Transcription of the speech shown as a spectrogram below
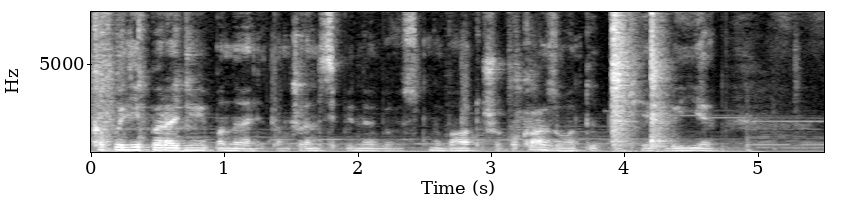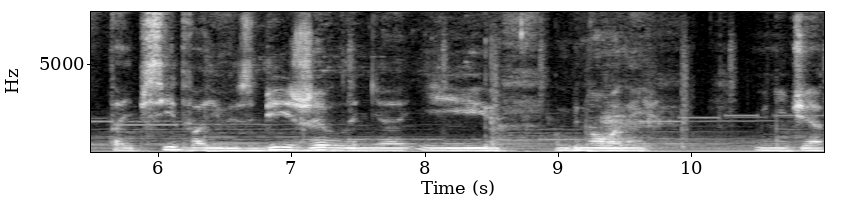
кабелі передньої панелі. Там, в принципі, не небагато що показувати. Тут якби є Type-C, 2 USB, живлення і комбінований міні-джек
